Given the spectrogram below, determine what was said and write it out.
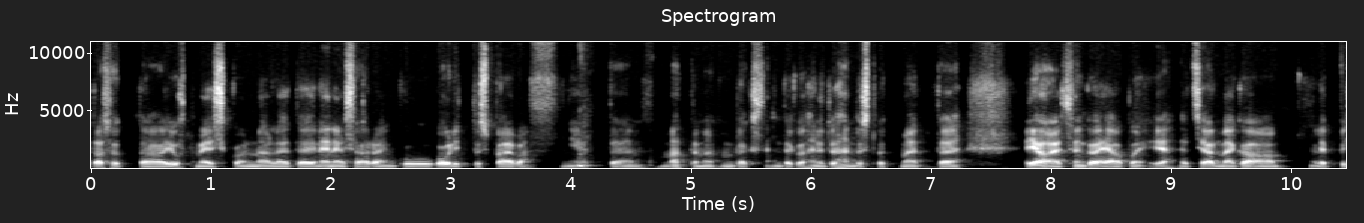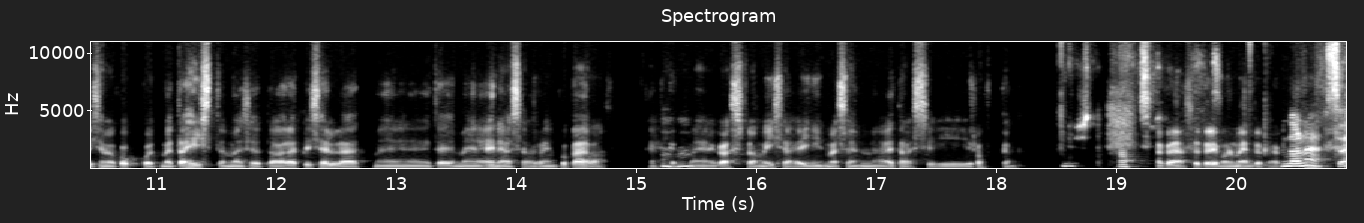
tasuta juhtmeeskonnale, teen enesearengu koolituspäeva, nii et äh, vaatame, ma peaks nendega kohe nüüd ühendust võtma, et äh, ja et see on ka hea jah, et seal me ka leppisime kokku, et me tähistame seda läbi selle, et me teeme enesearengu päeva ehk et mhm. me kasvame ise inimesena edasi rohkem just. noh, väga hea, see tuli mul meelde praegu. no näed sa,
